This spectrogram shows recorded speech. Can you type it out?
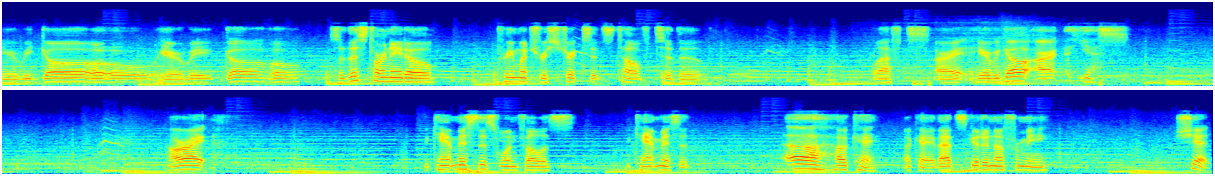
Here we go, here we go. So this tornado pretty much restricts itself to the left. Alright, here we go. Alright, yes. Alright. We can't miss this one, fellas. We can't miss it. Uh, okay. Okay, that's good enough for me. Shit.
